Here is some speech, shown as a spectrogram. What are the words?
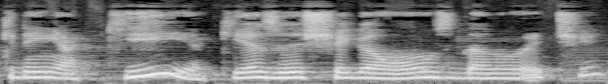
que nem aqui, aqui às vezes chega 11 da noite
